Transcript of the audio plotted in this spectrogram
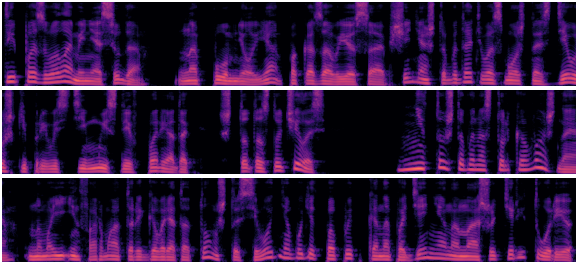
«Ты позвала меня сюда», — напомнил я, показав ее сообщение, чтобы дать возможность девушке привести мысли в порядок. «Что-то случилось?» «Не то чтобы настолько важное, но мои информаторы говорят о том, что сегодня будет попытка нападения на нашу территорию»,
